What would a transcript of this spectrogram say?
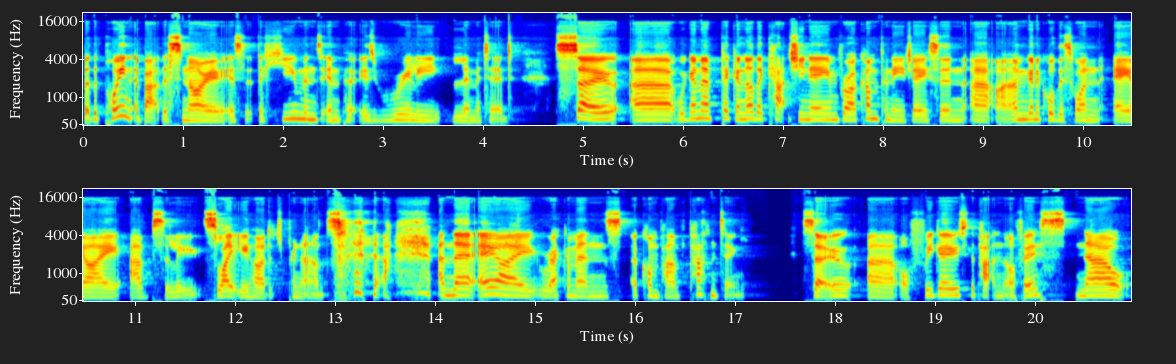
But the point about this scenario is that the human's input is really limited. So uh, we're going to pick another catchy name for our company, Jason. Uh, I'm going to call this one AI Absolute, slightly harder to pronounce. and their AI recommends a compound for patenting. So uh, off we go to the patent office. Now,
